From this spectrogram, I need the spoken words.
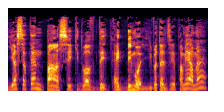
il y a certaines pensées qui doivent dé- être démolies, je vais te le dire. Premièrement,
